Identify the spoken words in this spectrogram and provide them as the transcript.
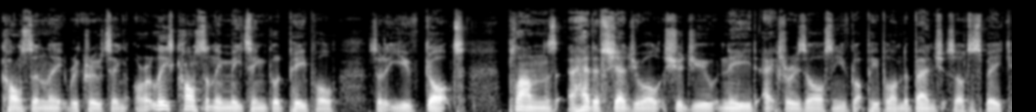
constantly recruiting or at least constantly meeting good people so that you've got plans ahead of schedule should you need extra resource and you've got people on the bench, so to speak.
